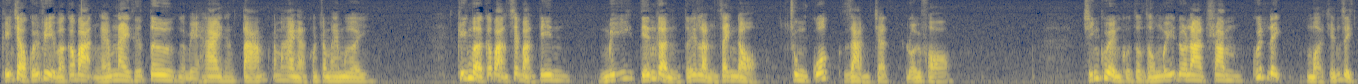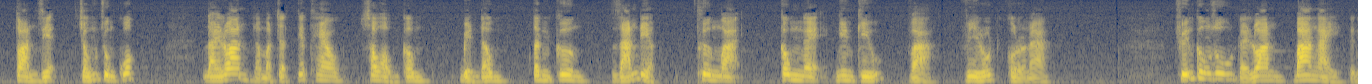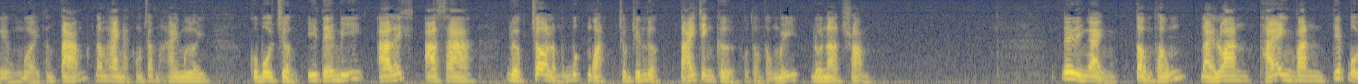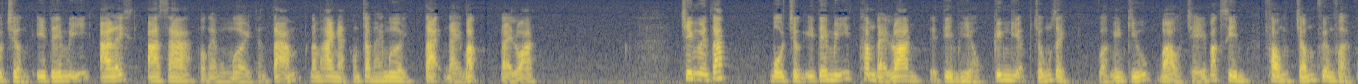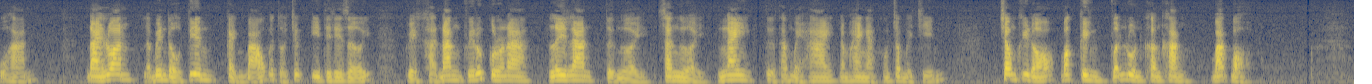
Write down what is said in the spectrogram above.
Kính chào quý vị và các bạn ngày hôm nay thứ Tư ngày 12 tháng 8 năm 2020. Kính mời các bạn xem bản tin Mỹ tiến gần tới lần danh đỏ, Trung Quốc giàn trận đối phó. Chính quyền của Tổng thống Mỹ Donald Trump quyết định mở chiến dịch toàn diện chống Trung Quốc. Đài Loan là mặt trận tiếp theo sau Hồng Kông, Biển Đông, Tân Cương, gián điệp, thương mại, công nghệ, nghiên cứu và virus corona. Chuyến công du Đài Loan 3 ngày từ ngày 10 tháng 8 năm 2020 của Bộ trưởng Y tế Mỹ Alex Azar được cho là một bước ngoặt trong chiến lược tái tranh cử của Tổng thống Mỹ Donald Trump. Đây là hình ảnh Tổng thống Đài Loan Thái Anh Văn tiếp Bộ trưởng Y tế Mỹ Alex Azar vào ngày 10 tháng 8 năm 2020 tại Đài Bắc, Đài Loan. Trên nguyên tắc, Bộ trưởng Y tế Mỹ thăm Đài Loan để tìm hiểu kinh nghiệm chống dịch và nghiên cứu bào chế vaccine phòng chống viêm phổi Vũ Hán. Đài Loan là bên đầu tiên cảnh báo với Tổ chức Y tế Thế giới về khả năng virus corona lây lan từ người sang người ngay từ tháng 12 năm 2019. Trong khi đó, Bắc Kinh vẫn luôn khăng khăng bác bỏ.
